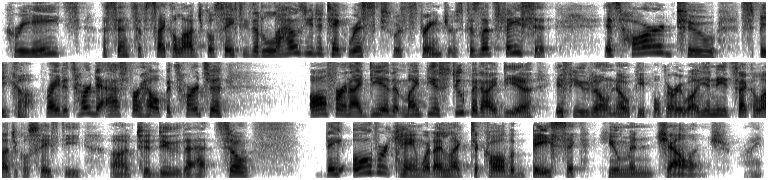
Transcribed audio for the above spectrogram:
creates a sense of psychological safety that allows you to take risks with strangers. Because let's face it, it's hard to speak up, right? It's hard to ask for help. It's hard to offer an idea that might be a stupid idea if you don't know people very well. You need psychological safety uh, to do that. So they overcame what I like to call the basic human challenge, right?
